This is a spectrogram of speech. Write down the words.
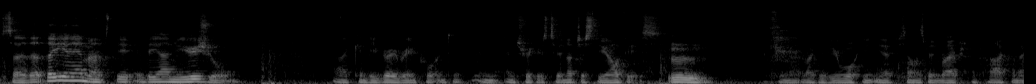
So the, the inanimate, the, the unusual uh, can be very, very important and triggers too, not just the obvious. Mm. You know, like if you're walking, you know, if someone's been raped in a park and they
